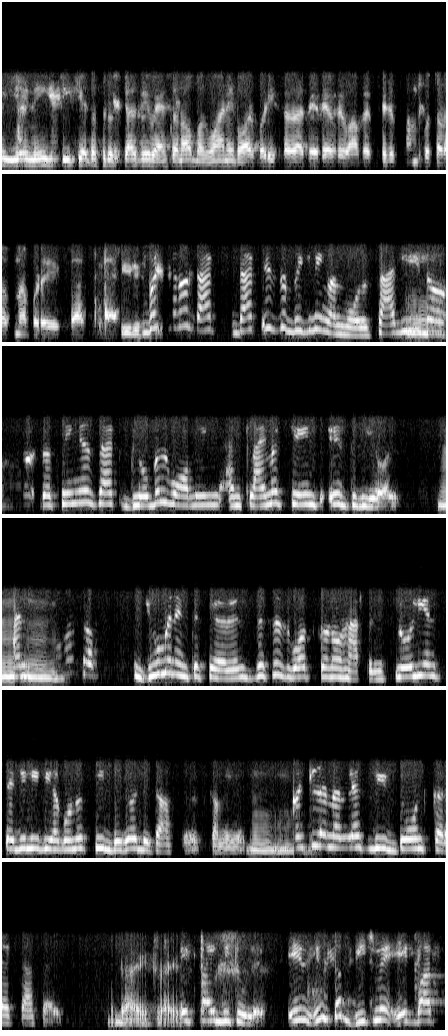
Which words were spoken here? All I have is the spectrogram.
ये नहीं सीखे तो फिर उसका कोई वैसा ना हो भगवान एक और बड़ी सजा दे दे फिर वहाँ पे फिर हमको तड़पना पड़े एक साथ Seriously. But you know that that is the beginning, Anmol. Sadly, Hmm. the the thing is that global warming and climate change is real, hmm, and hmm, because of human interference, this is what's going to happen. Slowly and steadily, we are going to see bigger disasters coming in. Hmm, Until and unless we don't correct ourselves, right right it might be too late. इन इन सब बीच में एक बात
